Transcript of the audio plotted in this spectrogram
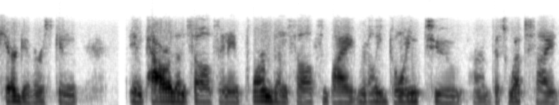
caregivers can empower themselves and inform themselves by really going to uh, this website,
